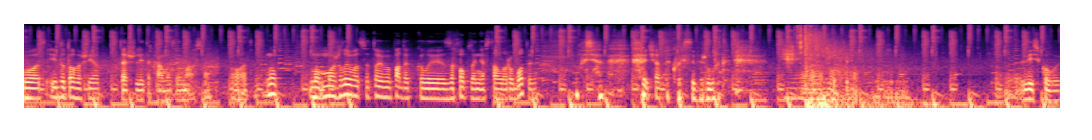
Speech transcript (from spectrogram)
От. І до того ж я теж літаками займався. От. Ну, м- можливо, це той випадок, коли захоплення стало роботою. Хоча, хоча такої собі роботи. Е, Ну, типа, е, військовою.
